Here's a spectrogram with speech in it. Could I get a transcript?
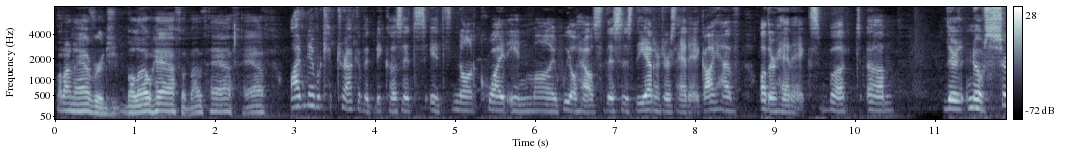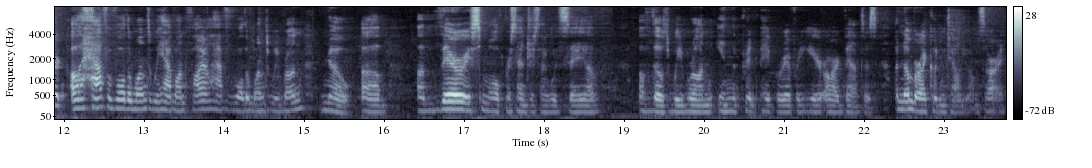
but on average, below half, above half, half. I've never kept track of it because it's it's not quite in my wheelhouse. This is the editor's headache. I have other headaches, but um, there no certain uh, half of all the ones we have on file, half of all the ones we run. No, um, a very small percentage, I would say, of of those we run in the print paper every year are advances. A number I couldn't tell you. I'm sorry.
